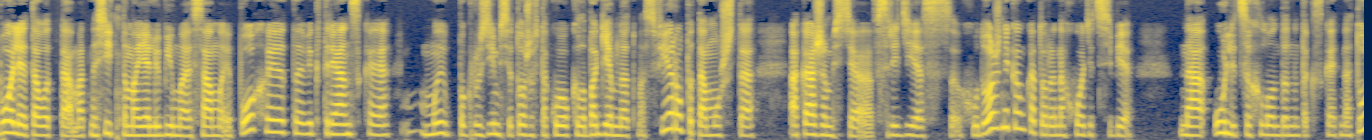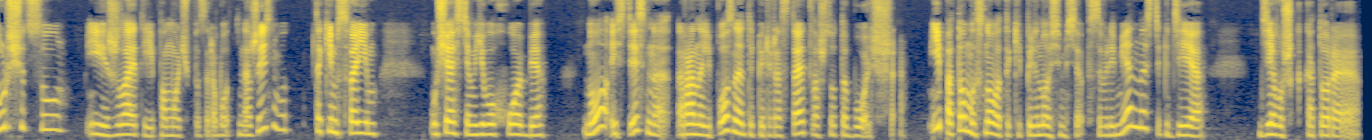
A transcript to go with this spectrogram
Более того, там относительно моя любимая самая эпоха, это викторианская. Мы погрузимся тоже в такую околобогемную атмосферу, потому что окажемся в среде с художником, который находит себе на улицах Лондона, так сказать, натурщицу и желает ей помочь позаработать на жизнь вот таким своим участием в его хобби. Но, естественно, рано или поздно это перерастает во что-то большее. И потом мы снова-таки переносимся в современность, где девушка, которая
